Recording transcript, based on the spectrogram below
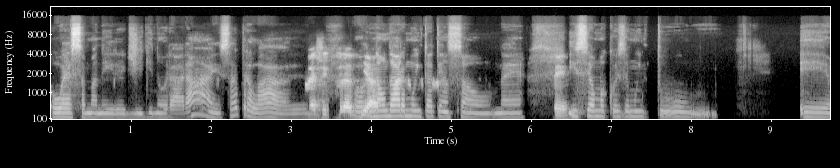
ou essa maneira de ignorar, ai, sai para lá, não dar muita atenção, né? Sim. Isso é uma coisa muito é,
